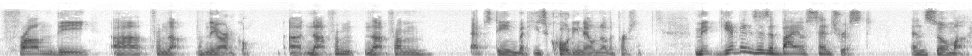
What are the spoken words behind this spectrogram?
from the uh, from the from the article, uh, not from not from Epstein, but he's quoting now another person. McGibbons is a biocentrist, and so am I.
